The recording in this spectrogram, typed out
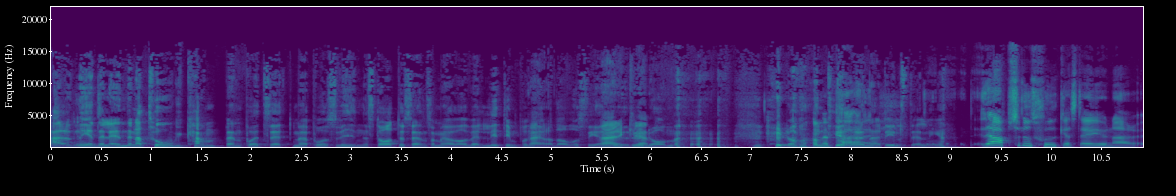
Ja, Nederländerna tog kampen på ett sätt med på svinstatusen som jag var väldigt imponerad av att se hur, hur, verkligen. de, hur de hanterar den här tillställningen. det absolut sjukaste är ju när,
